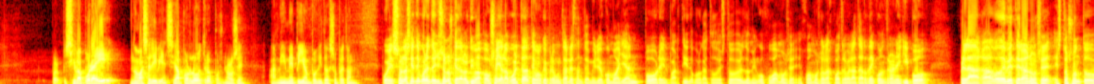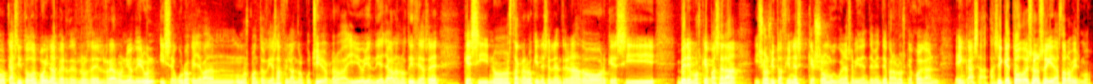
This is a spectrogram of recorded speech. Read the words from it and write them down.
Si va por ahí, no va a salir bien. Si va por lo otro, pues no lo sé a mí me pilla un poquito de sopetón. Pues son las 7.48, nos queda la última pausa y a la vuelta tengo que preguntarles tanto a Emilio como a Jan por el partido, porque a todo esto el domingo jugamos, ¿eh? Jugamos a las 4 de la tarde contra un equipo plagado de veteranos, ¿eh? Estos son casi todos boinas verdes, los del Real Unión de Irún, y seguro que llevan unos cuantos días afilando el cuchillo. Claro, ahí hoy en día llegan las noticias, ¿eh? Que si no está claro quién es el entrenador, que si veremos qué pasará, y son situaciones que son muy buenas, evidentemente, para los que juegan en casa. Así que todo eso enseguida, hasta ahora mismo.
